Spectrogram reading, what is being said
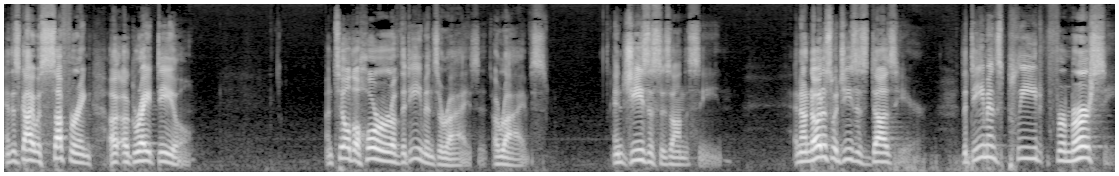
And this guy was suffering a, a great deal until the horror of the demons arise, arrives. And Jesus is on the scene. And now notice what Jesus does here. The demons plead for mercy.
